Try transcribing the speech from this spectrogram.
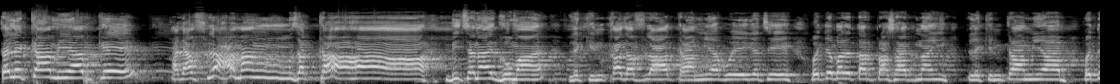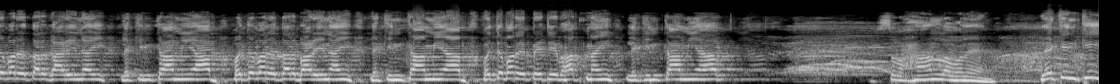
তাহলে হামাং জাক্কাহা বিছানায় ঘুমায়, লেকিন কাদাফলা কামিয়াব হয়ে গেছে। হইতে পারে তার প্রাসাদ নাই, লেকিন কামিয়াব। হইতে পারে তার গাড়ি নাই, লেকিন কামিয়াব। হইতে পারে তার বাড়ি নাই, লেকিন কামিয়াব। হইতে পারে পেটে ভাত নাই, লেকিন কামিয়াব। সুবহানাল্লাহ বলেন লেকিন কি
